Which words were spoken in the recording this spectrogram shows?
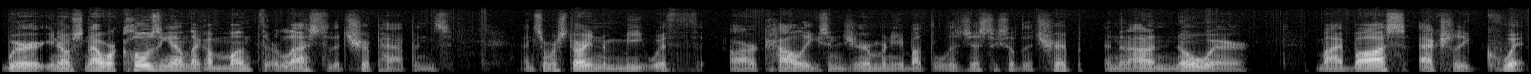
we're you know so now we're closing in like a month or less to the trip happens. And so we're starting to meet with our colleagues in Germany about the logistics of the trip. And then out of nowhere, my boss actually quit,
